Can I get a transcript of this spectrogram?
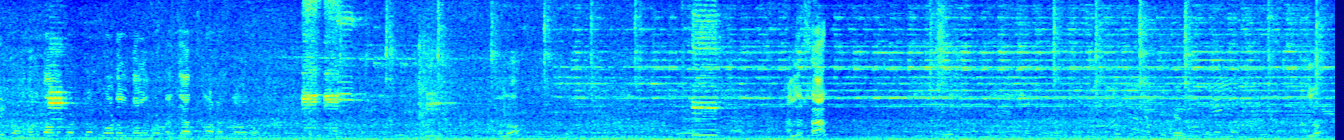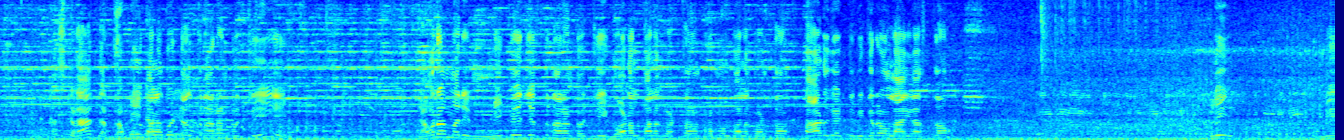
వచ్చి బొమ్మలు బలగొట్టడం గోడలు బలగొట్టడం చేస్తున్నాడు ఎవరు? హలో? Hello sir? హలో? అక్కడ డ్రమ్ములు బలగొట్టి వెళ్తున్నారంట వచ్చి. ఎవరో మరి మీ పేరు చెప్తున్నారంట వచ్చి గోడలు బలగొడతాం డ్రమ్ములు బలగొడతాం తాడు కట్టి విగ్రహం లాగేస్తాం. ప్లీజ్ మీ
